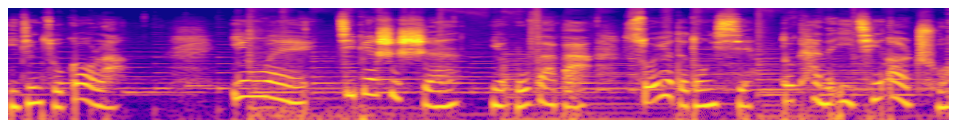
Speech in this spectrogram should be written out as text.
已经足够了。因为即便是神也无法把所有的东西都看得一清二楚。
